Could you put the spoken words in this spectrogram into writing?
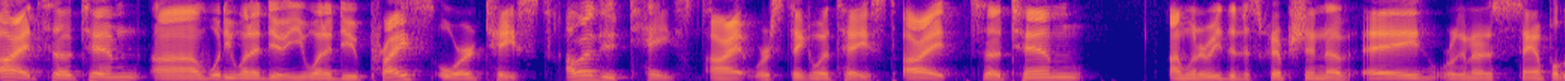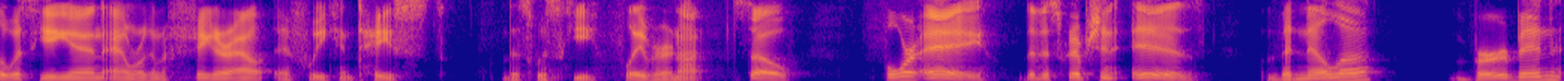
All right, so Tim, uh, what do you want to do? You want to do price or taste? I want to do taste. All right, we're sticking with taste. All right, so Tim, I'm going to read the description of A. We're going to sample the whiskey again, and we're going to figure out if we can taste this whiskey flavor or not. So, for A, the description is vanilla, bourbon,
